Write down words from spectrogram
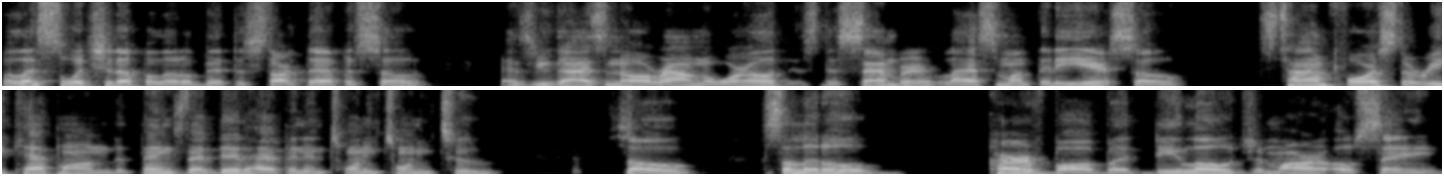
But let's switch it up a little bit to start the episode. As you guys know, around the world, it's December, last month of the year. So it's time for us to recap on the things that did happen in 2022. So it's a little curveball, but D'Lo, Jamar, Osei,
